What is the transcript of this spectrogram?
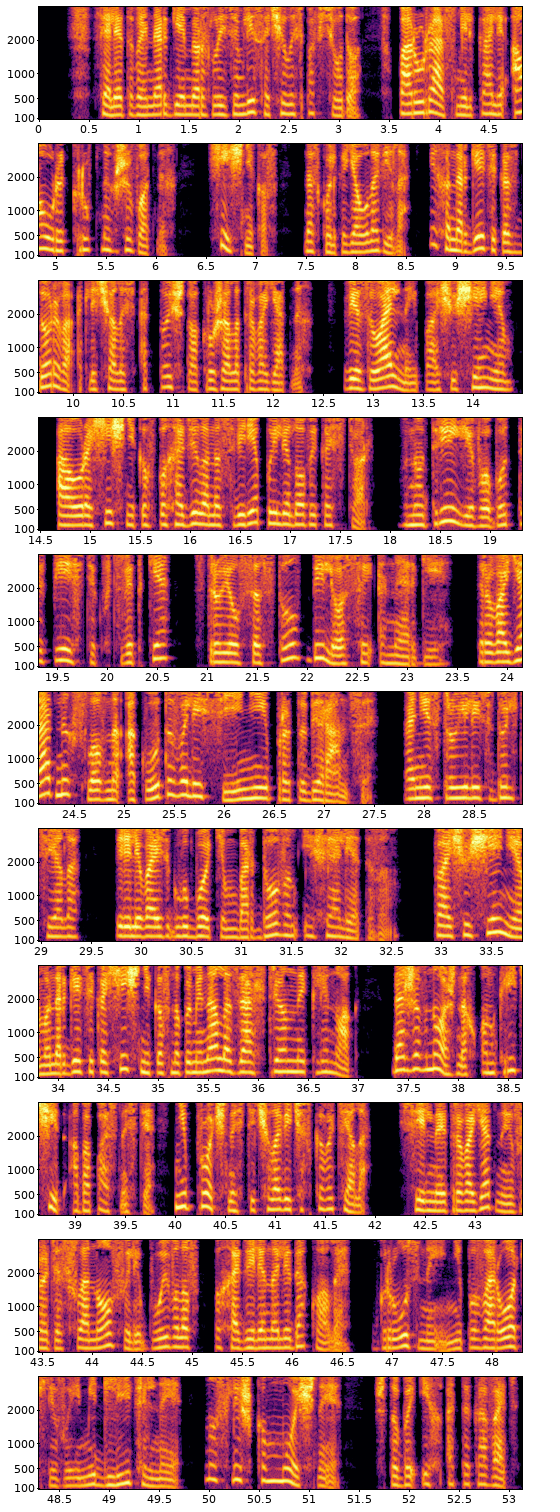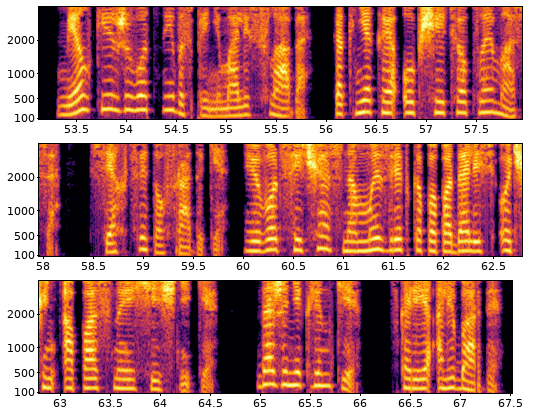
Фиолетовая энергия мерзлой земли сочилась повсюду. Пару раз мелькали ауры крупных животных, хищников, насколько я уловила. Их энергетика здорово отличалась от той, что окружала травоядных. Визуально и по ощущениям аура хищников походила на свирепый лиловый костер. Внутри его, будто пестик в цветке, струился столб белесой энергии. Травоядных словно окутывали синие протуберанцы. Они струились вдоль тела, переливаясь глубоким бордовым и фиолетовым. По ощущениям, энергетика хищников напоминала заостренный клинок. Даже в ножнах он кричит об опасности, непрочности человеческого тела. Сильные травоядные, вроде слонов или буйволов, походили на ледоколы. Грузные, неповоротливые, медлительные, но слишком мощные, чтобы их атаковать. Мелкие животные воспринимались слабо, как некая общая теплая масса всех цветов радуги. И вот сейчас нам изредка попадались очень опасные хищники. Даже не клинки, скорее алебарды.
